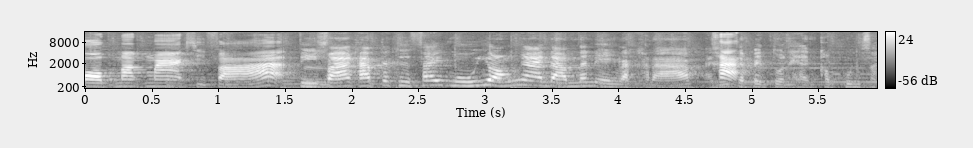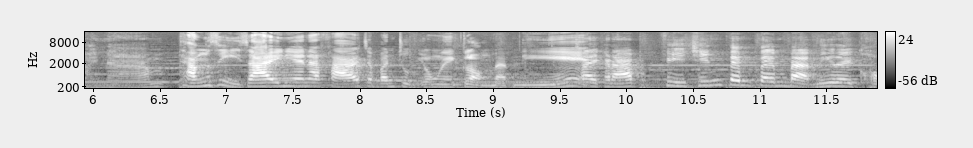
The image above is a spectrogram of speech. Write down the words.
อบมาก ๆ สีฟ้า สีฟ้าครับก็คือไส้หมูหยองงาดำนั่นเองล่ะครับ อันนี้ค่ะ จะเป็นตัวแทนขอบคุณสายน้ำ ทั้งสี่ไส้เนี่ยนะคะ จะบรรจุลงในกล่องแบบนี้ ใช่ครับสี่ชิ้นเต็มๆแบบนี้เลย ขอ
